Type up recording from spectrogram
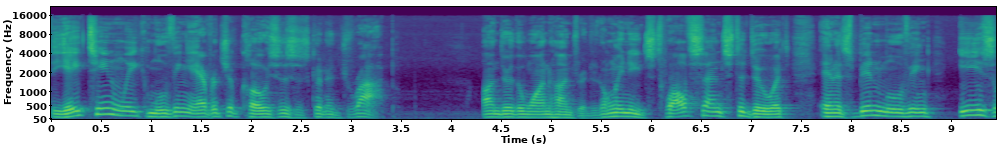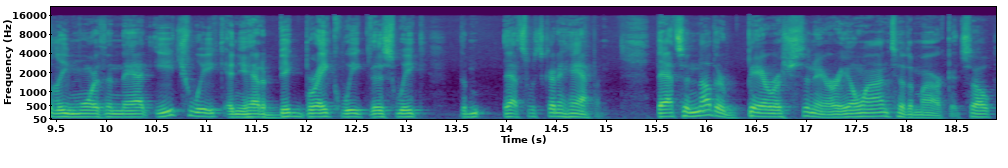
The 18 week moving average of closes is going to drop under the 100. It only needs 12 cents to do it, and it's been moving easily more than that each week, and you had a big break week this week, the, that's what's going to happen. That's another bearish scenario onto the market. So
